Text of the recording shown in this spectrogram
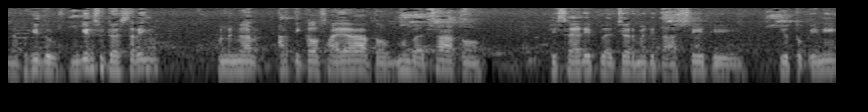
Nah begitu, mungkin sudah sering mendengar artikel saya atau membaca atau di seri belajar meditasi di YouTube ini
